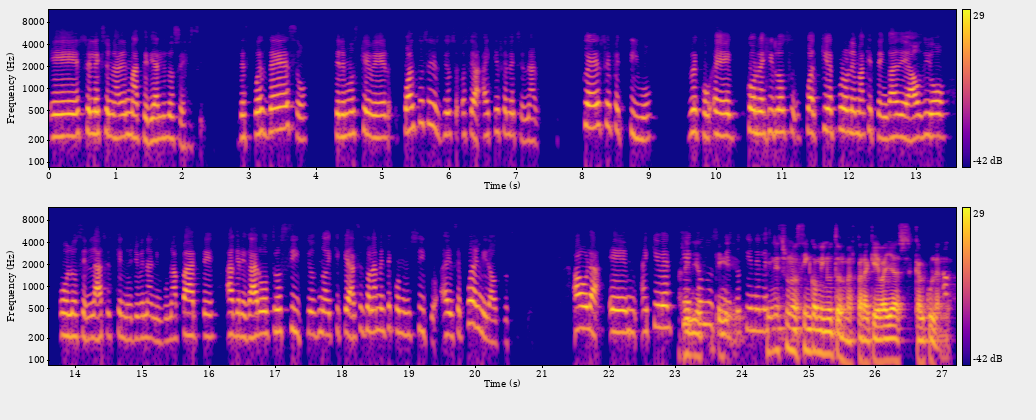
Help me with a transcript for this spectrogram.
eh, seleccionar el material y los ejercicios. Después de eso, tenemos que ver cuántos ejercicios, o sea, hay que seleccionar qué es efectivo, eh, corregir cualquier problema que tenga de audio o los enlaces que no lleven a ninguna parte, agregar otros sitios, no hay que quedarse solamente con un sitio, se pueden ir a otros sitios. Ahora, em, hay que ver qué conocimiento tiene el Tienes unos cinco minutos más para que vayas calculando. Ah,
